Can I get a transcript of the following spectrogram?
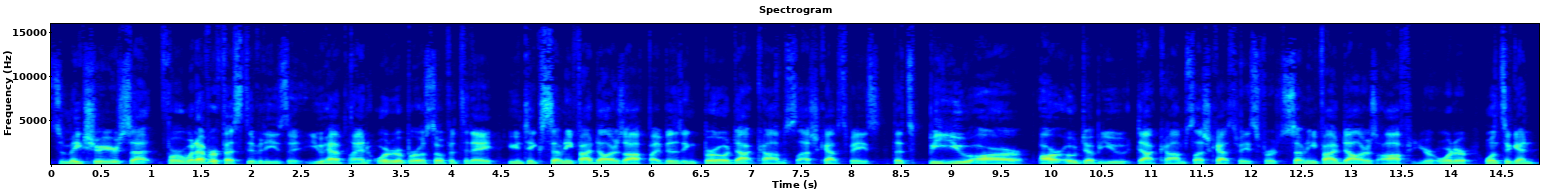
So make sure you're set for whatever festivities that you have planned. Order a Burrow sofa today. You can take $75 off by visiting burrow.com slash capspace. That's B-U-R-R-O-W dot com slash capspace for $75 off your order. Once again,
